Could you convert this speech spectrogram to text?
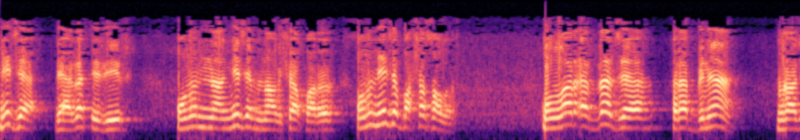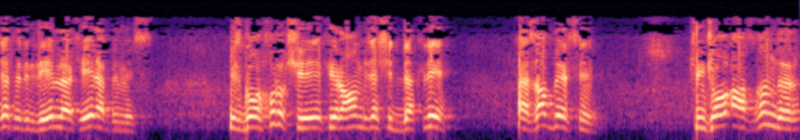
necə dəvət edir, onunla necə münaqişə aparır, onu necə başa salır. Onlar əvvəlcə Rəbbinə müraciət edib deyirlər ki, ey Rəbbimiz, biz qorxuruq ki, Firavun bizə şiddətli əzab versin. Çünki o azğındır,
